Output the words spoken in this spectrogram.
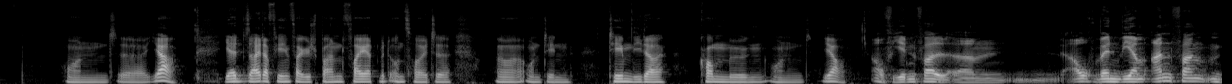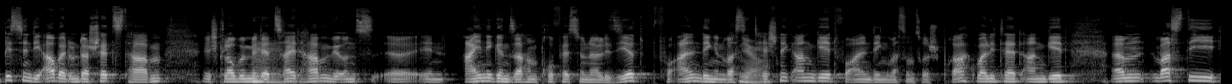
und äh, ja, ja, seid auf jeden Fall gespannt, feiert mit uns heute äh, und den Themen, die da kommen mögen. Und ja, auf jeden Fall. Ähm, auch wenn wir am Anfang ein bisschen die Arbeit unterschätzt haben, ich glaube, mit hm. der Zeit haben wir uns äh, in einigen Sachen professionalisiert, vor allen Dingen was ja. die Technik angeht, vor allen Dingen was unsere Sprachqualität angeht, ähm, was die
